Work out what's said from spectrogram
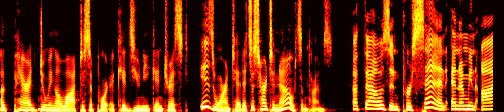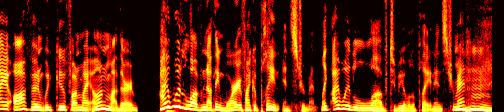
a parent doing a lot to support a kid's unique interest is warranted. It's just hard to know sometimes. A thousand percent. And I mean, I often would goof on my own mother I would love nothing more if I could play an instrument. Like I would love to be able to play an instrument. Mm-hmm.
